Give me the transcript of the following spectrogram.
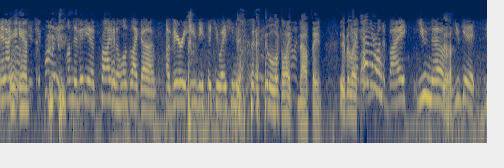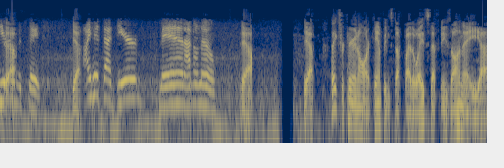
And I know And- it, it probably on the video, it's probably going to look like a a very easy situation. It'll look like on- nothing. It'd be Yeah, like, but when you're on a bike, you know Yeah. you get zero Yeah. mistakes. yeah, I hit that deer, man. I don't know. yeah, yeah. Thanks for carrying all our camping stuff, by the way. Stephanie's on a uh,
